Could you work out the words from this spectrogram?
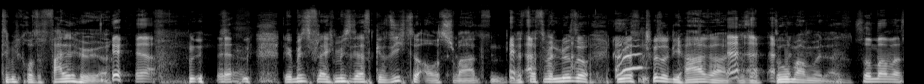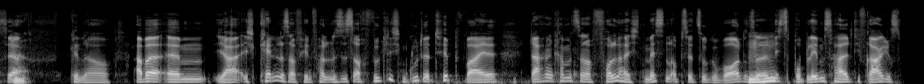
ziemlich große Fallhöhe. Ja. Müsst, vielleicht müsst ihr das Gesicht so ausschwarzen. Du, dass man nur so, nur, nur so die Haare hat. Also, so machen wir das. So machen wir es, ja. Ja. Genau. Aber ähm, ja, ich kenne das auf jeden Fall und es ist auch wirklich ein guter Tipp, weil daran kann man es dann auch voll leicht messen, ob es jetzt so geworden ist oder nicht. Das Problem ist halt, die Frage ist,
